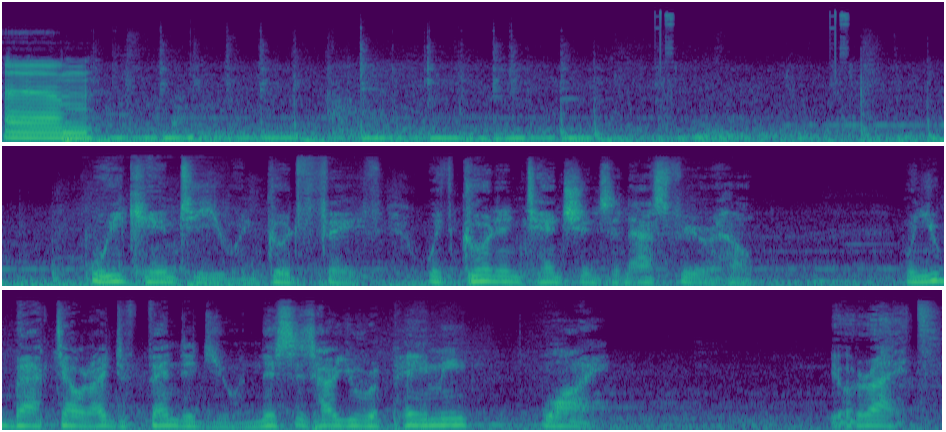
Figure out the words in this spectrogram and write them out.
Um, We came to you in good faith, with good intentions, and asked for your help. When you backed out, I defended you, and this is how you repay me? Why? You're right.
